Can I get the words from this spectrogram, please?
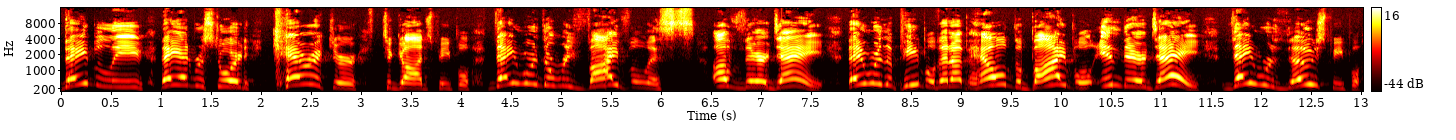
They believed they had restored character to God's people. They were the revivalists of their day. They were the people that upheld the Bible in their day. They were those people.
